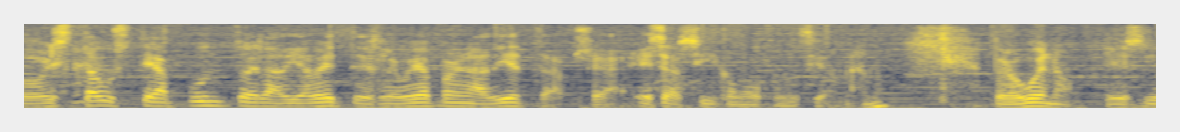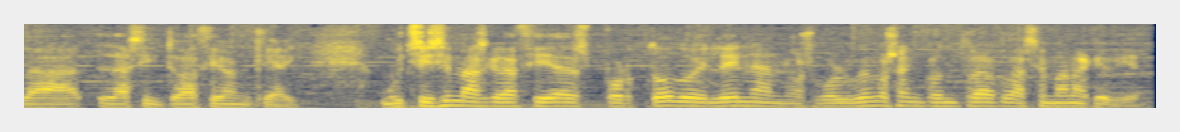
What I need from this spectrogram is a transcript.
o está usted a punto de la diabetes, le voy a poner a dieta. O sea, es así como funciona. ¿no? Pero bueno, es la, la situación que hay. Muchísimas gracias por todo, Elena. Nos volvemos a encontrar la semana que viene.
